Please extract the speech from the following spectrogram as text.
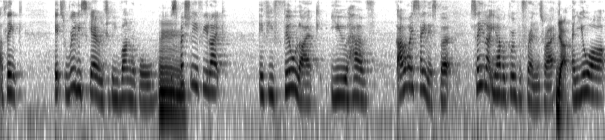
I think it's really scary to be vulnerable, Mm. especially if you like, if you feel like you have. I always say this, but say like you have a group of friends, right? Yeah. And you are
